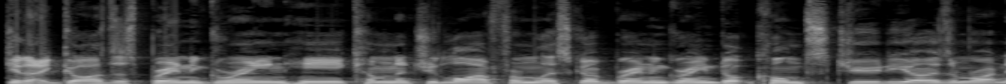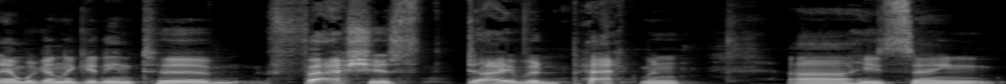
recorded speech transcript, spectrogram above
G'day guys, it's Brandon Green here coming at you live from Let's Go BrandonGreen.com studios and right now we're going to get into fascist David Pakman. Uh, he's saying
